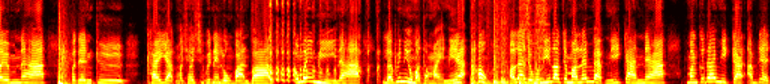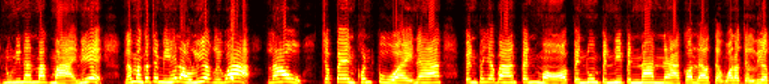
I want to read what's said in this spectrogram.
ต็มๆนะคะ ประเด็นคือใครอยากมาใช้ชีวิตในโรงพยาบาลบ้าง ก็ไม่มีนะคะ แล้วพี่นิวมาทำไมเนี่ยเอ้าเอาแหละเดี๋ยววันนี้เราจะมาเล่นแบบนี้กันนะคะมันก็ได้มีการอัปเดตนู่นนี่นั่นมากมายนี่ แล้วมันก็จะมีให้เราเลือกเลยว่าเราจะเป็นคนป่วยนะคะเป็นพยาบาล เป็นหมอ เป็นนู่น เป็นนี่ เป็นนั่นนะคะก็แล้วแต่ว่าเราจะเลือก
